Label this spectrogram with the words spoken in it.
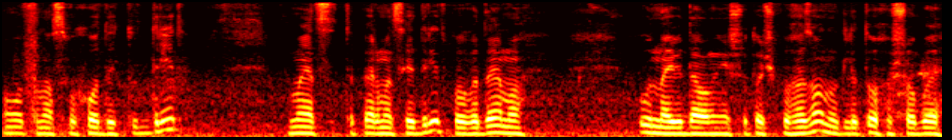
от у нас виходить тут дріт. Тепер ми цей дріт поведемо у найвіддаленішу точку газону для того, щоб е,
